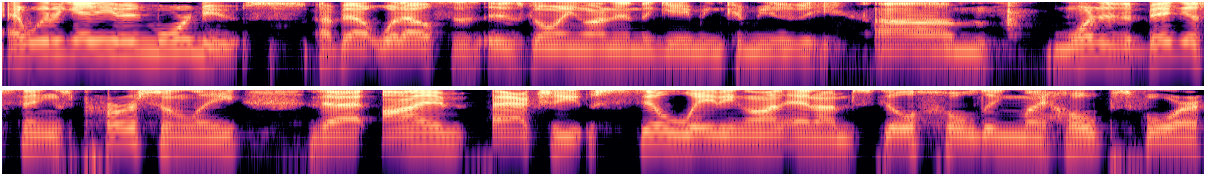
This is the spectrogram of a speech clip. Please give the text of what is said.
And we're going to get even more news about what else is, is going on in the gaming community. Um, one of the biggest things, personally, that I'm actually still waiting on and I'm still holding my hopes for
